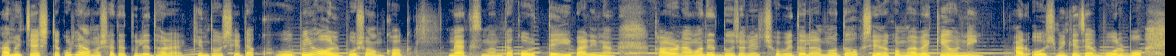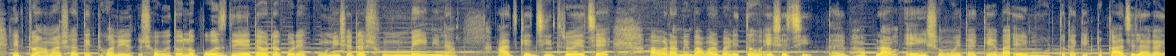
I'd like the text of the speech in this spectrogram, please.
আমি চেষ্টা করি আমার সাথে তুলে ধরার। কিন্তু সেটা খুবই অল্প সংখ্যক। ম্যাক্সিমামটা করতেই পারি না। কারণ আমাদের দুজনের ছবি তোলার মতো সেরকমভাবে কেউ নেই। আর অশ্মিকে যে বলব, একটু আমার সাথে একটুখানি ছবি তোলো পোজ দিয়ে এটা ওটা করে। উনি সেটা শুনবেই নি। না আজকে জিত রয়েছে, আবার আমি বাবার বাড়িতেও এসেছি। তাই ভাবলাম এই সময়টাকে বা এই মুহূর্তটাকে একটু কাজে লাগাই।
